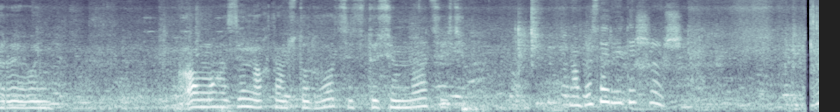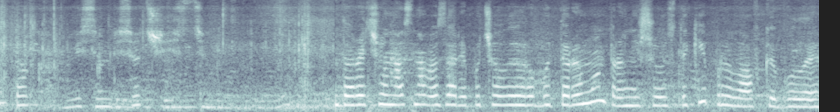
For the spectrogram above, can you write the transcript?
гривень. А в магазинах там 120, 117. На базарі дешевше. Ну так, 86. До речі, у нас на базарі почали робити ремонт. Раніше ось такі прилавки були.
